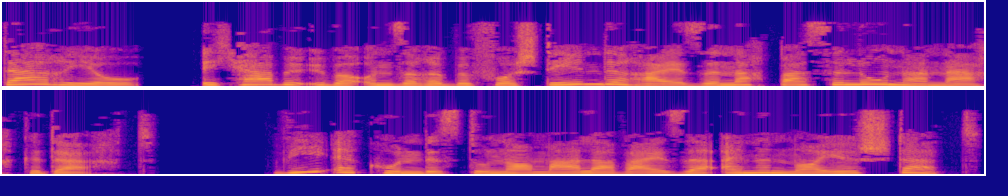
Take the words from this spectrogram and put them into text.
Dario, ich habe über unsere bevorstehende Reise nach Barcelona nachgedacht. Wie erkundest du normalerweise eine neue Stadt?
